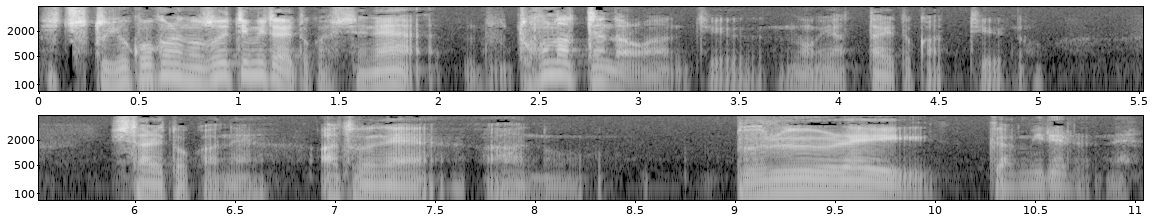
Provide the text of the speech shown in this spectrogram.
ちょっと横から覗いてみたりとかしてね、どうなってんだろうなんていうのをやったりとかっていうのしたりとかね、あとね、あの、ブルーレイが見れるね。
